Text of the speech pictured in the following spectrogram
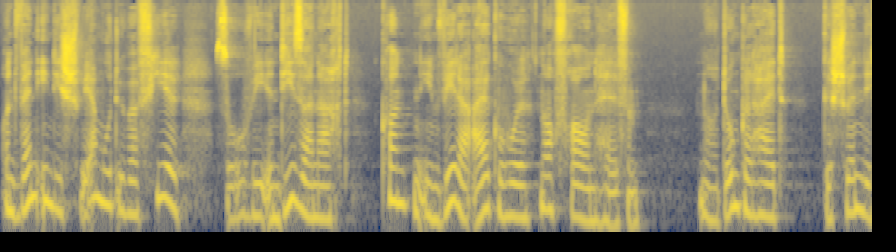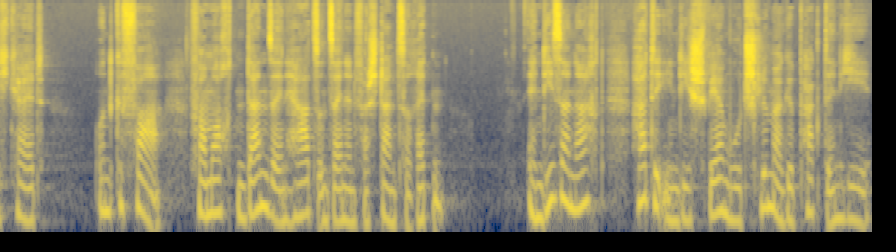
Und wenn ihn die Schwermut überfiel, so wie in dieser Nacht, konnten ihm weder Alkohol noch Frauen helfen. Nur Dunkelheit, Geschwindigkeit und Gefahr vermochten dann sein Herz und seinen Verstand zu retten. In dieser Nacht hatte ihn die Schwermut schlimmer gepackt denn je.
